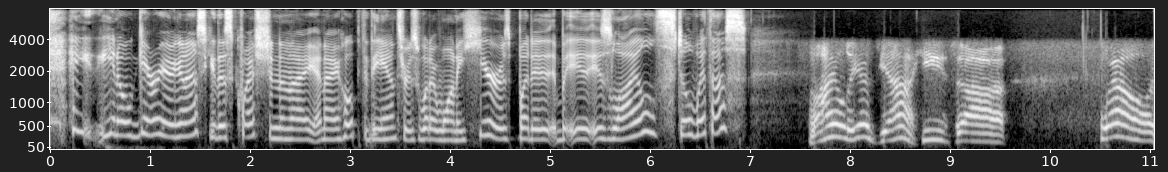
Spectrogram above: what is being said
hey, you know, Gary, I'm going to ask you this question, and I and I hope that the answer is what I want to hear. Is but is, is Lyle still with us? Lyle is. Yeah, he's. Uh, well,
